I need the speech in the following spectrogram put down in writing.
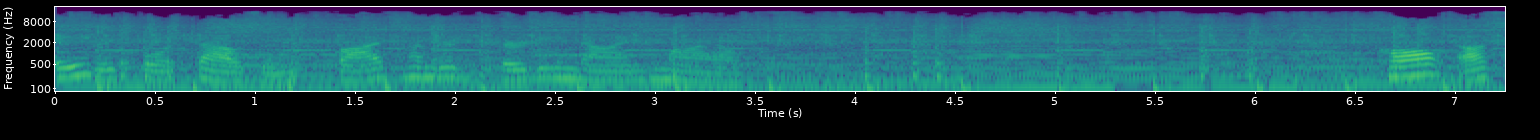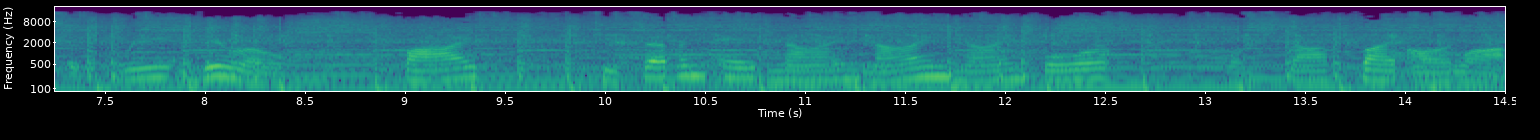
84,539 miles. Call us at 305-278-9994 or stop by our lot.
